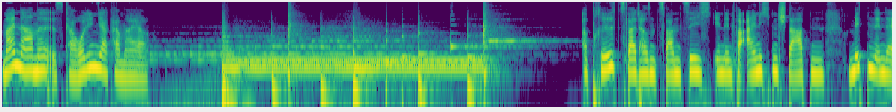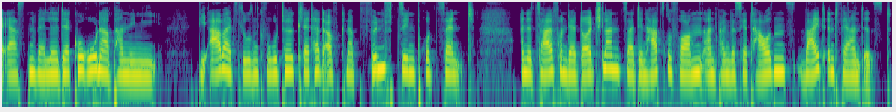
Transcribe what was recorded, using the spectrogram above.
Mein Name ist Caroline Jackermeier. April 2020 in den Vereinigten Staaten mitten in der ersten Welle der Corona-Pandemie. Die Arbeitslosenquote klettert auf knapp 15 Prozent. Eine Zahl, von der Deutschland seit den Harzreformen Anfang des Jahrtausends weit entfernt ist.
